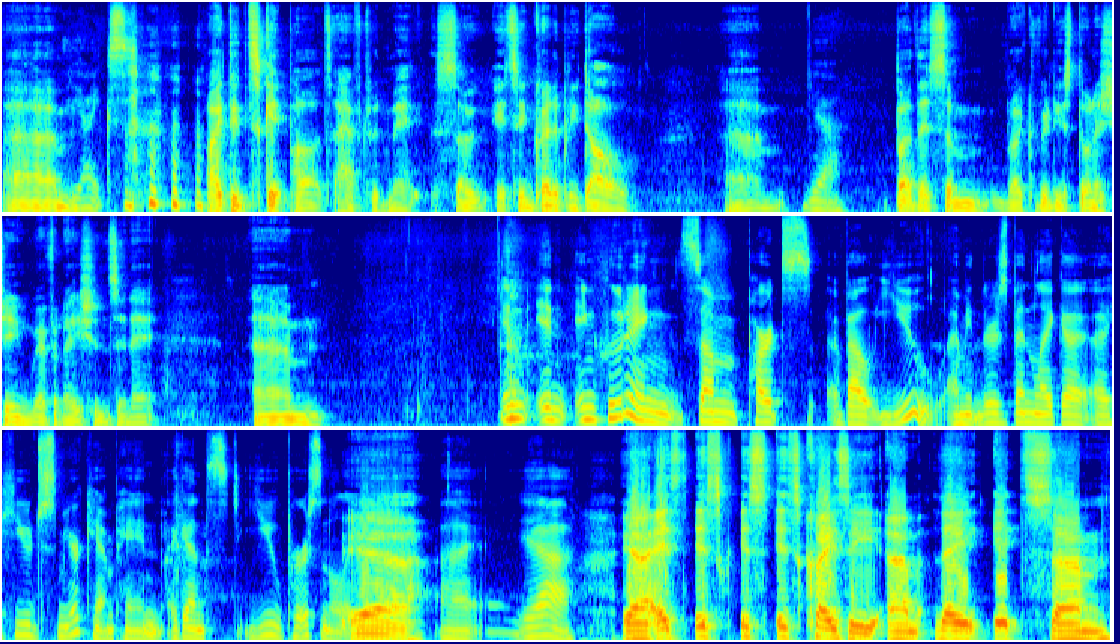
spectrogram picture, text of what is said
Um, Yikes. I did skip parts, I have to admit, so it's incredibly dull. Um, yeah. but there's some like really astonishing revelations in it. Um, in in including some parts about you. I mean, there's been like a, a huge smear campaign against you personally. yeah, Uh, yeah. yeah, it's it's it's it's crazy. Um, they it's um,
